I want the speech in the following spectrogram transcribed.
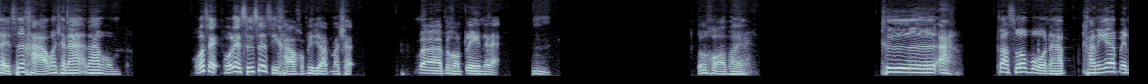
ใส่เสื้อขาวก็ชนะนะครับผม ผมก็ใส่ผมเลยซื้อเสื้อสีขาวของเพทิออตมาใช้มาเป็นของตัวเองเนี่ยแหละ อืมก็ขออภัย คือ อะ ก็ซัวโบนะครับ ครั้งนี้ก็เป็น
